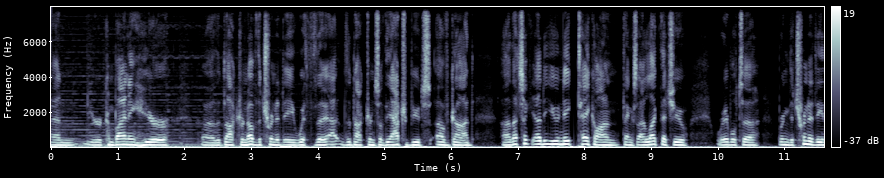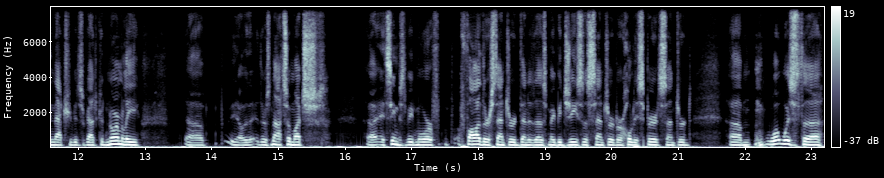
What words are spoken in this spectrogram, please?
and you're combining here uh, the doctrine of the Trinity with the, uh, the doctrines of the attributes of God. Uh, that's a, a, unique take on things. I like that you were able to bring the Trinity and the attributes of God. Could normally, uh, you know, there's not so much. Uh, it seems to be more Father centered than it is maybe Jesus centered or Holy Spirit centered. Um, what was the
